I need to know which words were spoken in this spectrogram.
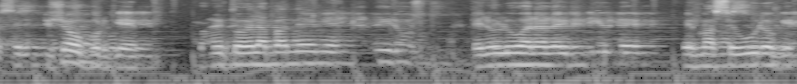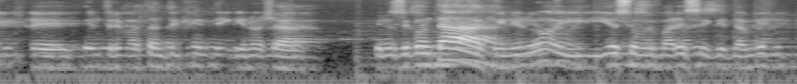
hacer este show, porque con esto de la pandemia y el virus, en un lugar al aire libre es más seguro que entre, bastante gente y que no haya que no se contagien, ¿no? Y, eso me parece que también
